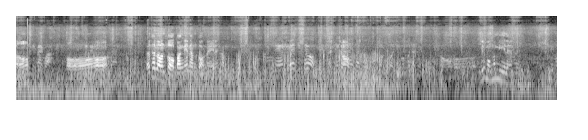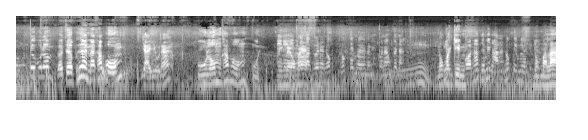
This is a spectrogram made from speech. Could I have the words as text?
อ๋อ ใกล้กว่า อ๋อ แล้วถ้านอนเกาะบางแนะนำเกาะไหนนะครับแล้วแล้วที่ ชอบชอบอ๋อลิมงเขามีอะไรไหมดูปูลมเราเจอเพื่อนนะครับผมใหญ่อยู่นะปูลมครับผมอุ้ยยิงเร็วมากเกินนกนกเต็มเลยตอนนี้พอน้ำขึ้นนะนกมากินพอน้ำจะไม่นานแล้วนกเต็มเลยนกมาล่า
